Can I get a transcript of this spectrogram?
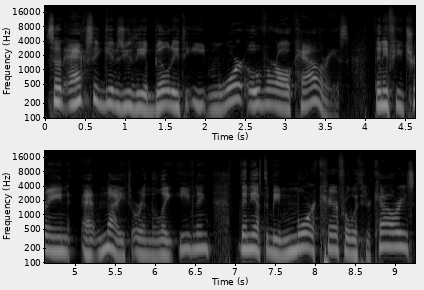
So it actually gives you the ability to eat more overall calories than if you train at night or in the late evening. Then you have to be more careful with your calories.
